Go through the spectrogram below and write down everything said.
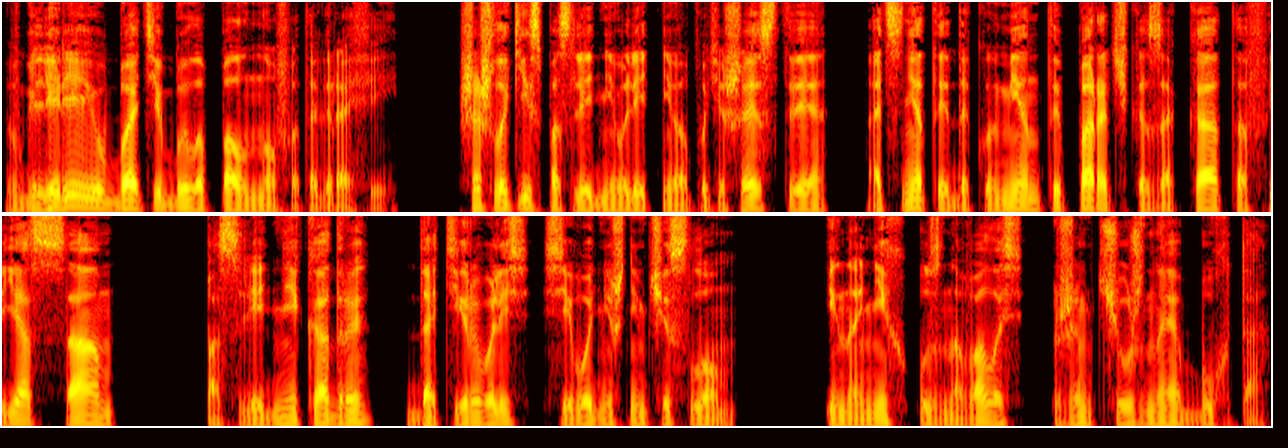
В галерее у бати было полно фотографий. Шашлыки с последнего летнего путешествия, отснятые документы, парочка закатов, я сам. Последние кадры датировались сегодняшним числом, и на них узнавалась жемчужная бухта.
